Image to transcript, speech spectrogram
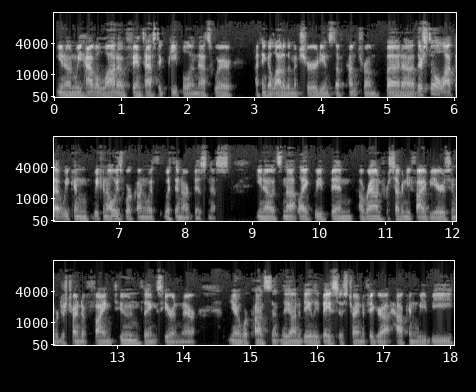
You know, and we have a lot of fantastic people and that's where I think a lot of the maturity and stuff comes from. But, uh, there's still a lot that we can, we can always work on with, within our business. You know, it's not like we've been around for 75 years and we're just trying to fine tune things here and there. You know, we're constantly on a daily basis trying to figure out how can we be,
